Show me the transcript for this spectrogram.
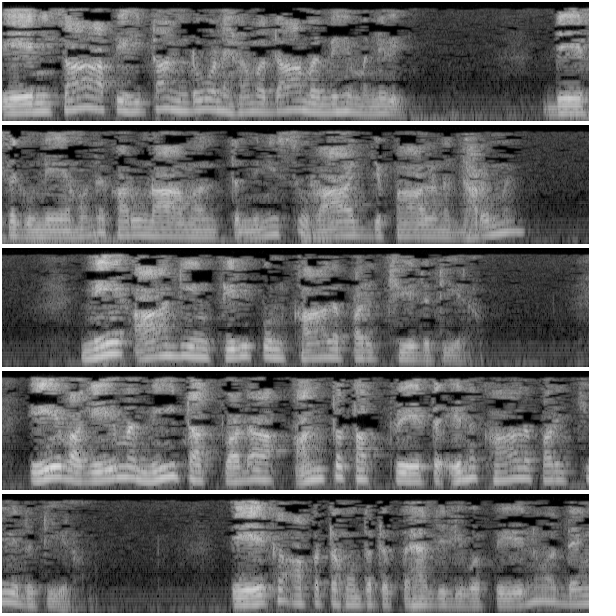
ඒ නිසා අපි හිතන්න ඕනේ හැමදාම මෙහෙම නෙවෙයි. දේශගුණය හොඳ කරුණාවන්ත මිනිස්සු රාජ්‍ය පාලන ධර්ම. මේ ආදීන් පිරිපුන් කාල පරිච්ඡේද තියෙනවා. ඒ වගේම මීටත් වඩා අන්ත තත්වයට එන කාල පරිච්ඡේද තියෙනවා. ඒක අපට හොඳට පැහැදිලිව පේනවා. දැන්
